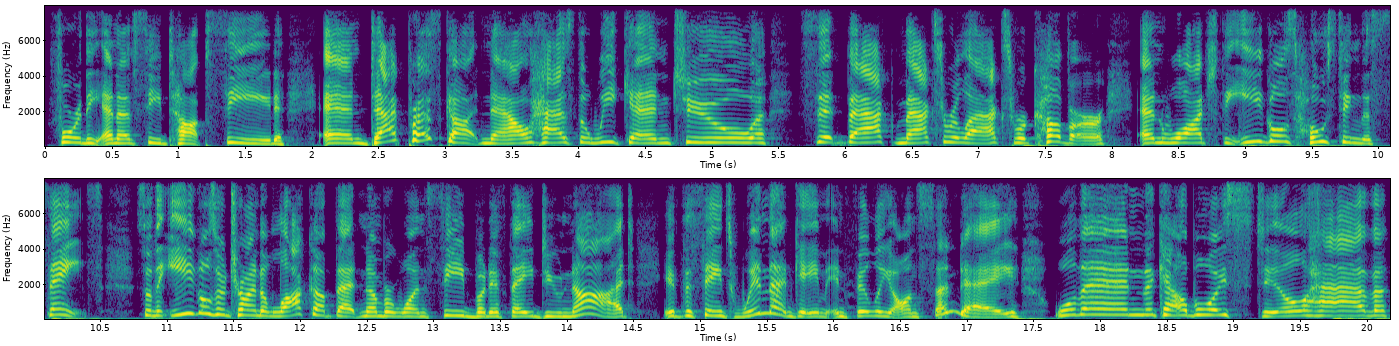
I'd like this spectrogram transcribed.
for the NFC top seed. And Dak Prescott now has the weekend to sit back, max relax, recover and watch the Eagles hosting the Saints. So the Eagles are trying to lock up that number 1 seed, but if they do not, if the Saints win that game in Philly on Sunday, well, then the Cowboys still have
